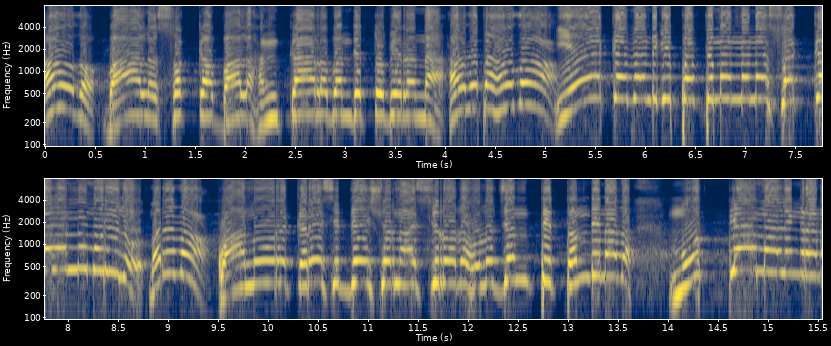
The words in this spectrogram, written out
ಹೌದು. ಬಾಲ ಸೊಕ್ಕ ಬಾಲ ಹಂಕಾರ ಬಂದಿತ್ತು ಬೀರನ್ನ ಹೌದಪ್ಪ ಹೌದು ಏಕದಂಡಿಗೆ ಪದ್ಮನ್ನನ ಸೊಕ್ಕವನ್ನು ಮುರಿದು ಮರೆದ. ಕ್ವಾನೂರ ಕರೆ ಸಿದ್ದೇಶ್ವರನ ಆಶೀರ್ವಾದ ಹುಲಜಂತಿ ತಂದಿನಾದ ಮುತ್ಯ ಮಾಳಿಂಗ್ರನ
